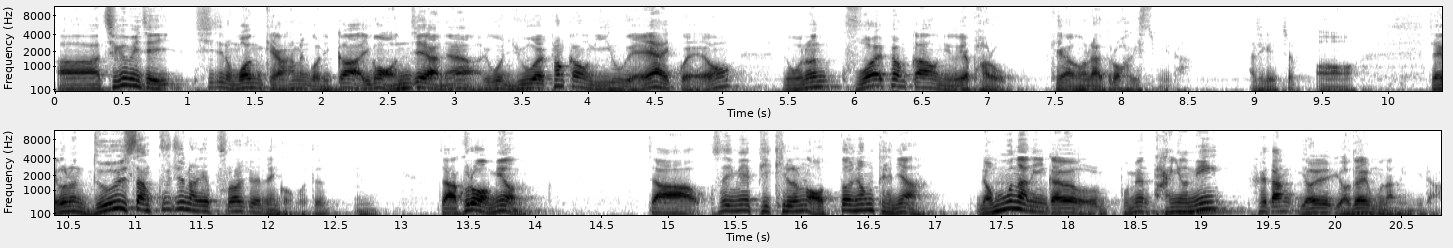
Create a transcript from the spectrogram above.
아, 지금 이제 시즌 1 개강하는 거니까 이건 언제 하냐? 이건 6월 평가원 이후에 할 거예요. 이거는 9월 평가원 이후에 바로 개강을 하도록 하겠습니다. 아시겠죠? 어. 자, 이거는 늘상 꾸준하게 풀어줘야 되는 거거든. 음. 자, 그러면 자, 선생님의 비킬러는 어떤 형태냐? 몇 문항인가요? 보면 당연히 회당 18문항입니다.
